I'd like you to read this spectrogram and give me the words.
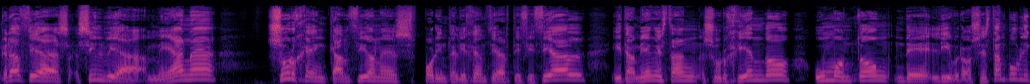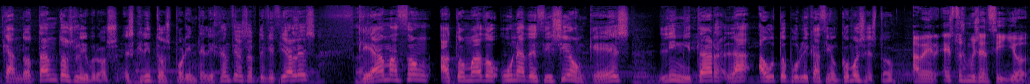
Gracias, Silvia Meana. Surgen canciones por inteligencia artificial y también están surgiendo un montón de libros. Se están publicando tantos libros escritos por inteligencias artificiales que Amazon ha tomado una decisión que es limitar la autopublicación. ¿Cómo es esto? A ver, esto es muy sencillo.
